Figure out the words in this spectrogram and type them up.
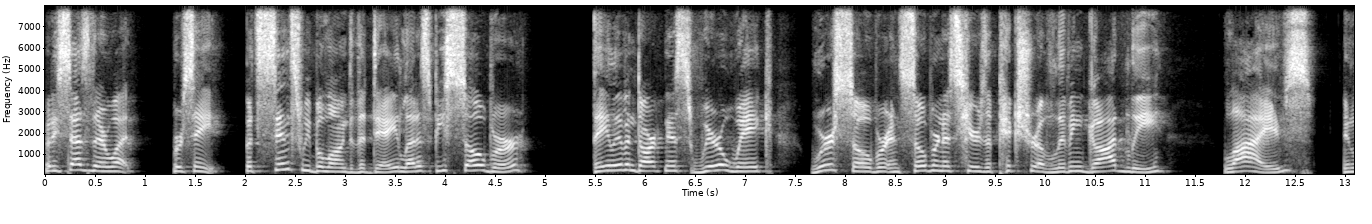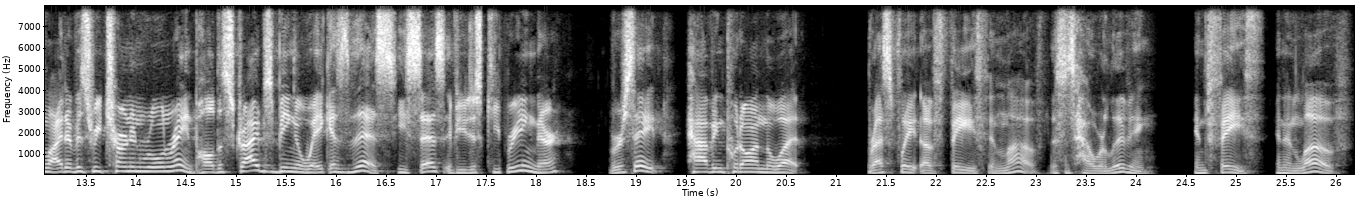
But he says there what? Verse 8. But since we belong to the day, let us be sober. They live in darkness, we're awake, we're sober, and soberness here is a picture of living godly lives in light of his return and rule and reign. Paul describes being awake as this. He says, if you just keep reading there, verse 8, having put on the what? Breastplate of faith and love. This is how we're living in faith and in love.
